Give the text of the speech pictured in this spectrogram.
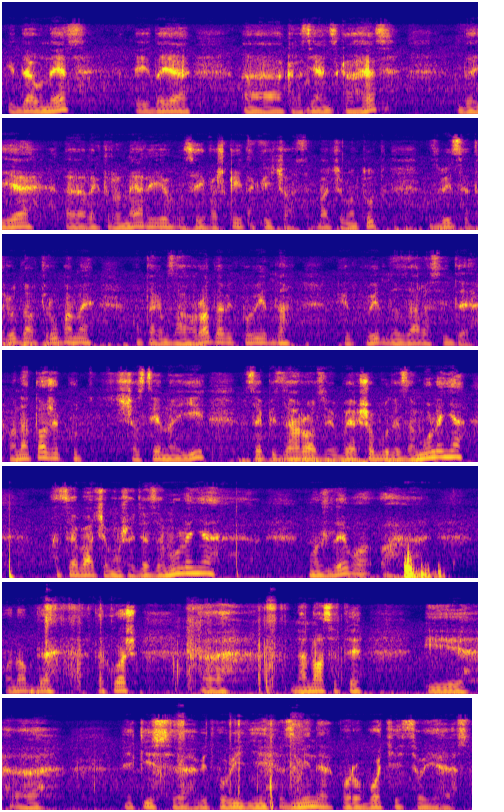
йде вниз і дає е, Краснянська ГЕС, дає електроенергію у цей важкий такий час. Бачимо тут, звідси трудно, трубами, отак загорода відповідно. Відповідно, зараз йде. Вона теж частина її це під загрозою, бо якщо буде замулення, а це бачимо, що йде замулення, можливо, воно буде також е, наносити і е, якісь е, відповідні зміни по роботі цієї ГЕС.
